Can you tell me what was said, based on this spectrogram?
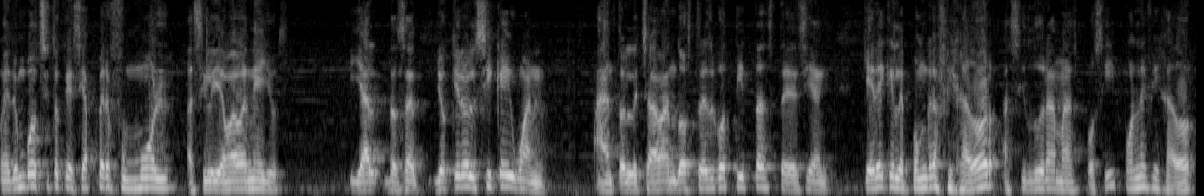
era un bolsito que decía perfumol, así le llamaban ellos. Y ya, o sea, yo quiero el CK1. Ah, entonces le echaban dos, tres gotitas, te decían, quiere que le ponga fijador, así dura más. Pues sí, ponle fijador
